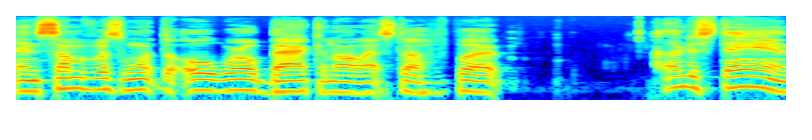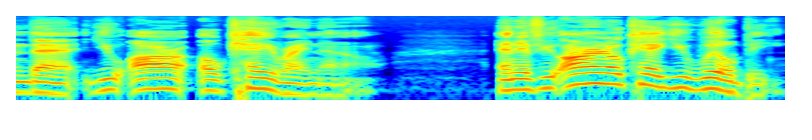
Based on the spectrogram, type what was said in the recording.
and some of us want the old world back and all that stuff, but understand that you are okay right now. And if you aren't okay, you will be.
